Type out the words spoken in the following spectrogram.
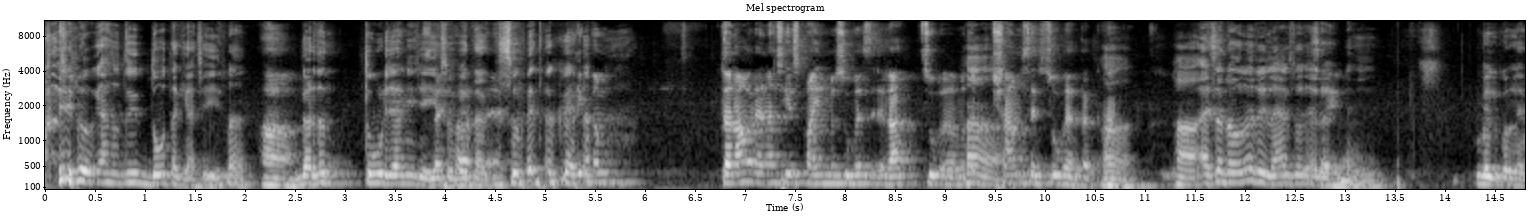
कुछ लोग क्या सोचते हैं दो तकिया चाहिए ना। हाँ। गर्दन टूट जानी चाहिए सुबह तक सुबह तक एकदम तनाव रहना चाहिए स्पाइन में सुबह से रात सुबह मतलब हाँ। शाम से सुबह तक। हाँ। हाँ ऐसा ना हो ना रिलैक्स हो जाएगा सही नहीं। बिल्कुल नहीं।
